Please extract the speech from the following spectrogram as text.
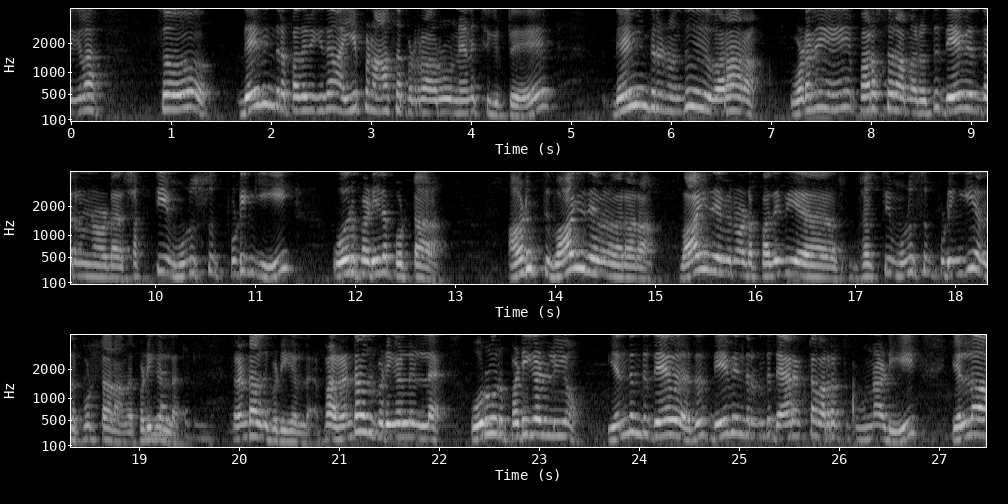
சரிங்களா ஸோ தேவேந்திர பதவிக்கு தான் ஐயப்பன் ஆசைப்படுறாரோன்னு நினச்சிக்கிட்டு தேவேந்திரன் வந்து வராராம். உடனே பரசுராமர் வந்து தேவேந்திரனோட சக்தியை முழுசு பிடுங்கி ஒரு படியில் போட்டாராம். அடுத்து வாயுதேவன் வராராம். வாயுதேவனோட பதவியை சக்தி முழுசு பிடுங்கி அதில் போட்டாராம் அந்த படிகளில். ரெண்டாவது படிகளில். இப்போ ரெண்டாவது படிகளில் இல்லை ஒரு ஒரு படிகள்லையும் எந்தெந்த தேவ அதாவது தேவேந்திரன் வந்து டைரெக்டாக வர்றதுக்கு முன்னாடி எல்லா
